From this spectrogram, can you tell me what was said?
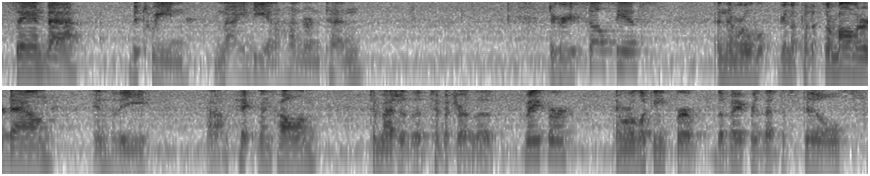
sand bath between 90 and 110 degrees Celsius. And then we're going to put a thermometer down into the um, Hickman column to measure the temperature of the vapor, and we're looking for the vapor that distills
